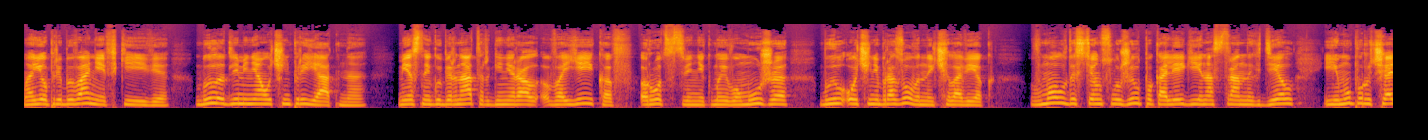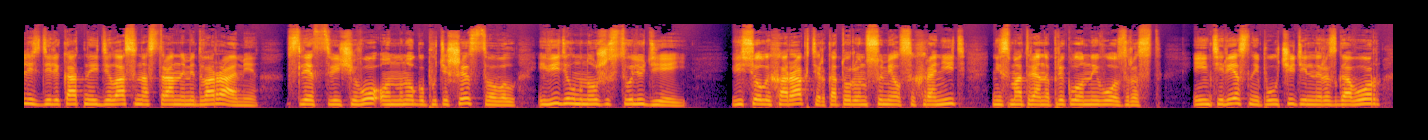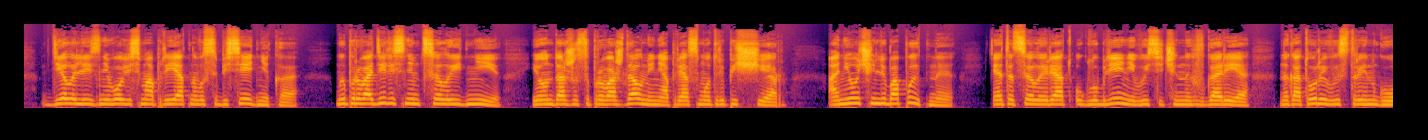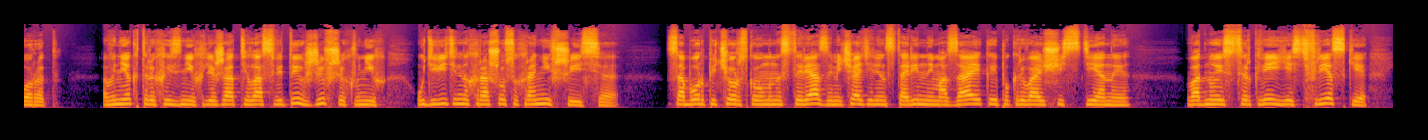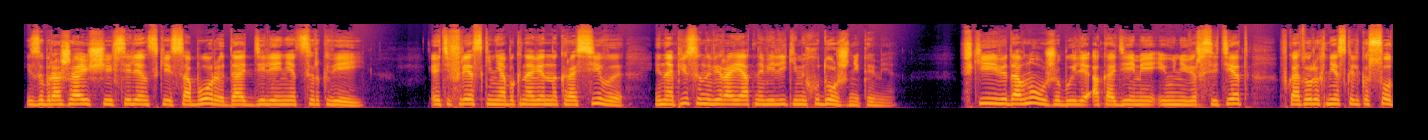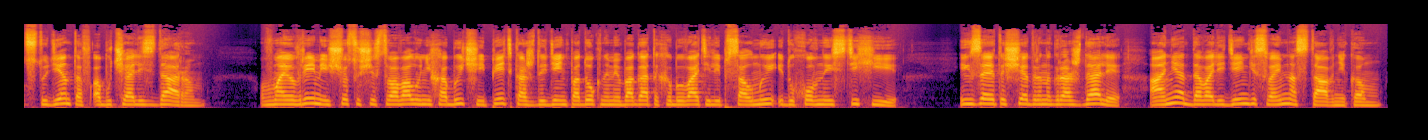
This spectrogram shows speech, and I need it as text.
Мое пребывание в Киеве было для меня очень приятно – Местный губернатор генерал Воейков, родственник моего мужа, был очень образованный человек. В молодости он служил по коллегии иностранных дел, и ему поручались деликатные дела с иностранными дворами, вследствие чего он много путешествовал и видел множество людей. Веселый характер, который он сумел сохранить, несмотря на преклонный возраст, и интересный поучительный разговор делали из него весьма приятного собеседника – мы проводили с ним целые дни, и он даже сопровождал меня при осмотре пещер. Они очень любопытные. Это целый ряд углублений, высеченных в горе, на которой выстроен город. В некоторых из них лежат тела святых, живших в них, удивительно хорошо сохранившиеся. Собор Печорского монастыря замечателен старинной мозаикой, покрывающей стены. В одной из церквей есть фрески, изображающие вселенские соборы до отделения церквей. Эти фрески необыкновенно красивы и написаны, вероятно, великими художниками. В Киеве давно уже были академия и университет, в которых несколько сот студентов обучались даром. В мое время еще существовал у них обычай петь каждый день под окнами богатых обывателей псалмы и духовные стихи. Их за это щедро награждали, а они отдавали деньги своим наставникам –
